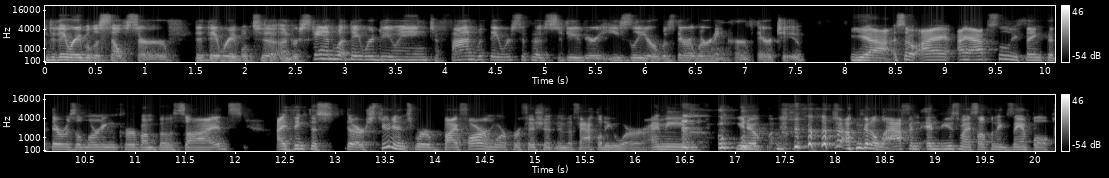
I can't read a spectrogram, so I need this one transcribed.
that they were able to self-serve that they were able to understand what they were doing to find what they were supposed to do very easily or was there a learning curve there too? Yeah so i i absolutely think that there was a learning curve on both sides I think this our students were by far more proficient than the faculty were. I mean, you know, I'm gonna laugh and, and use myself an example.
